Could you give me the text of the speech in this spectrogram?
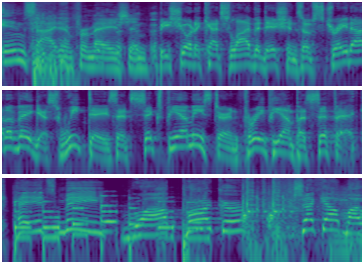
inside information. Be sure to catch live editions of Straight Outta Vegas weekdays at 6 p.m. Eastern, 3 p.m. Pacific. Hey, it's me, Rob Parker. Check out my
